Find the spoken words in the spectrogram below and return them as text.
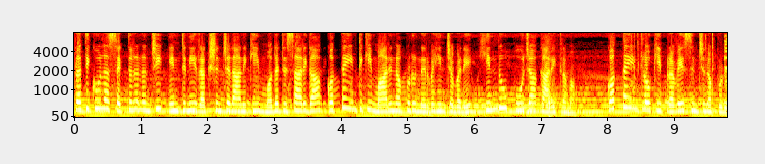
ప్రతికూల శక్తుల నుంచి ఇంటిని రక్షించడానికి మొదటిసారిగా కొత్త ఇంటికి మారినప్పుడు నిర్వహించబడే హిందూ పూజా కార్యక్రమం. కొత్త ఇంట్లోకి ప్రవేశించినప్పుడు.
